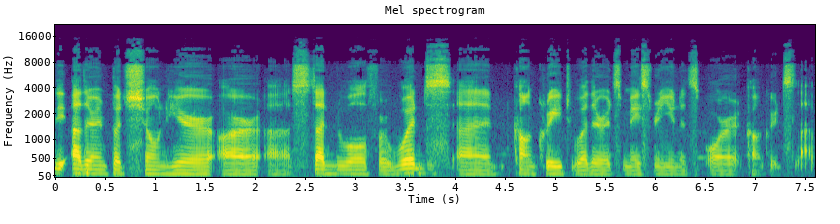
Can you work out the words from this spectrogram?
The other inputs shown here are uh, stud wall for woods, uh, concrete, whether it's masonry units or concrete slab.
